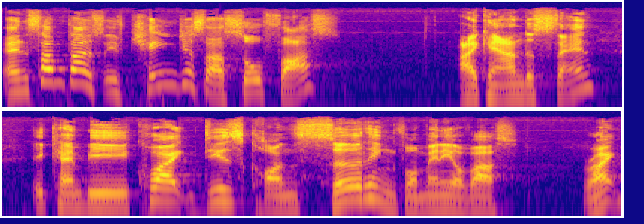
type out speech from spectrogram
and sometimes, if changes are so fast, I can understand it can be quite disconcerting for many of us, right?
